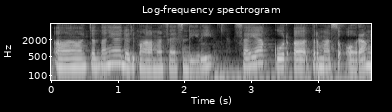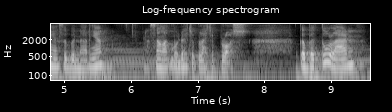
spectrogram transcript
Uh, contohnya dari pengalaman saya sendiri, saya kur, uh, termasuk orang yang sebenarnya sangat mudah ceplas-ceplos. Kebetulan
